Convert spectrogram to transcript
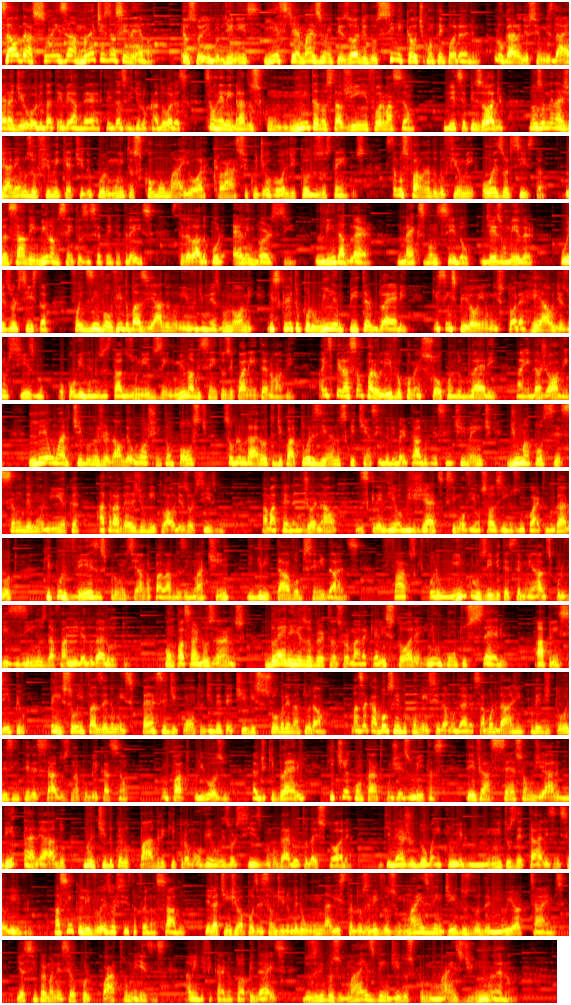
Saudações amantes do cinema! Eu sou Igor Diniz e este é mais um episódio do Cinecult Contemporâneo, lugar onde os filmes da era de ouro da TV aberta e das videolocadoras são relembrados com muita nostalgia e informação. Nesse episódio, nós homenagearemos o filme que é tido por muitos como o maior clássico de horror de todos os tempos. Estamos falando do filme O Exorcista. Lançado em 1973, estrelado por Ellen Burstyn, Linda Blair, Max von Sydow e Jason Miller, O Exorcista foi desenvolvido baseado no livro de mesmo nome, escrito por William Peter Blatty, que se inspirou em uma história real de exorcismo ocorrida nos Estados Unidos em 1949. A inspiração para o livro começou quando Blatty, ainda jovem, leu um artigo no jornal The Washington Post sobre um garoto de 14 anos que tinha sido libertado recentemente de uma possessão demoníaca através de um ritual de exorcismo. A matéria no jornal descrevia objetos que se moviam sozinhos no quarto do garoto, que por vezes pronunciava palavras em latim e gritava obscenidades, fatos que foram inclusive testemunhados por vizinhos da família do garoto. Com o passar dos anos, Blair resolveu transformar aquela história em um conto sério. A princípio, pensou em fazer uma espécie de conto de detetive sobrenatural, mas acabou sendo convencido a mudar essa abordagem por editores interessados na publicação. Um fato curioso é o de que Blatty, que tinha contato com jesuítas, teve acesso a um diário detalhado mantido pelo padre que promoveu o exorcismo no garoto da história, o que lhe ajudou a incluir muitos detalhes em seu livro. Assim que o livro O Exorcista foi lançado, ele atingiu a posição de número 1 na lista dos livros mais vendidos do The New York Times e assim permaneceu por quatro meses, além de ficar no top 10 dos livros mais vendidos por mais de um ano.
